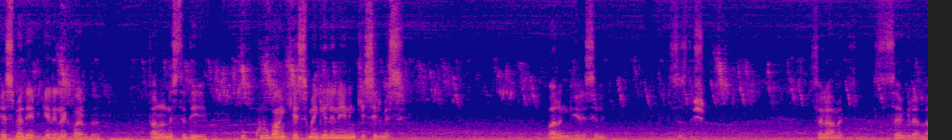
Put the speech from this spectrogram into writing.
kesme diye bir gelenek vardı. Tanrı'nın istediği bu kurban kesme geleneğinin kesilmesi. Varın gerisini siz düşünün. Selametle, sevgilerle.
